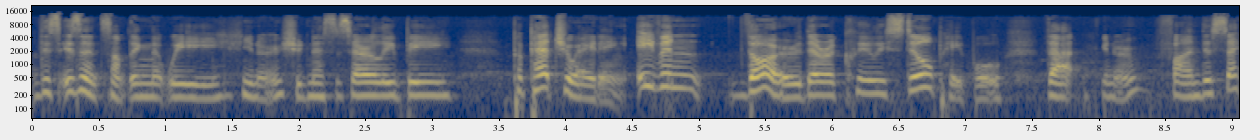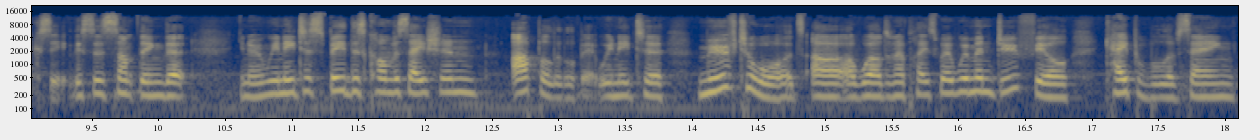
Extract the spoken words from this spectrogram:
This isn't something that we, you know, should necessarily be perpetuating, even though there are clearly still people that, you know, find this sexy. This is something that, you know, we need to speed this conversation up a little bit. We need to move towards a, a world and a place where women do feel capable of saying,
